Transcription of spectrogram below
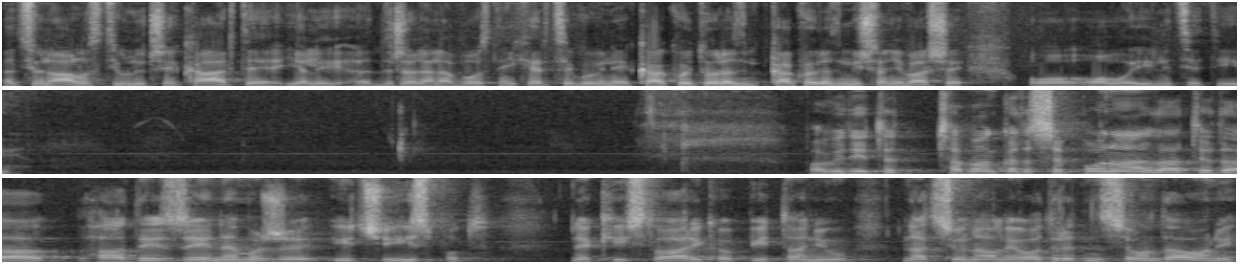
nacionalnosti u lične karte jeli, državljana Bosne i Hercegovine. Kako je, to, kako je razmišljanje vaše o, ovoj inicijativi? Pa vidite, taban kada se ponadate da HDZ ne može ići ispod nekih stvari kao pitanju nacionalne odrednice, onda oni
